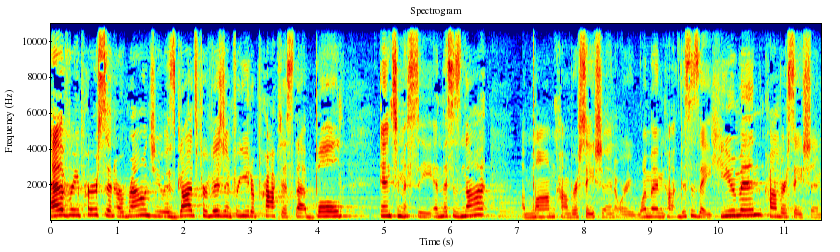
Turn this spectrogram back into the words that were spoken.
every person around you is God's provision for you to practice that bold intimacy. And this is not a mom conversation or a woman, con- this is a human conversation.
